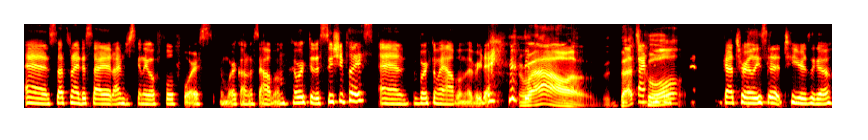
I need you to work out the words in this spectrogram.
And so that's when I decided I'm just going to go full force and work on this album. I worked at a sushi place and worked on my album every day. Wow. That's cool. got to release it two years ago.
